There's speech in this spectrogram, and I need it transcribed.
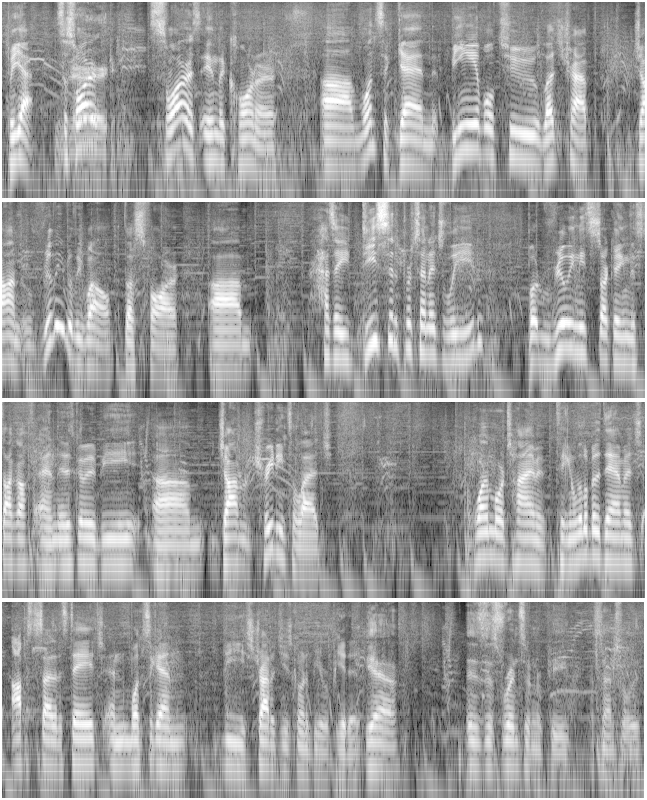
but yeah, so Suarez, Suarez in the corner. Um, once again, being able to ledge trap John really, really well thus far. Um, has a decent percentage lead, but really needs to start getting the stock off, and it is going to be um, John retreating to ledge. One more time, taking a little bit of damage, opposite side of the stage, and once again, the strategy is going to be repeated. Yeah, it's just rinse and repeat essentially.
